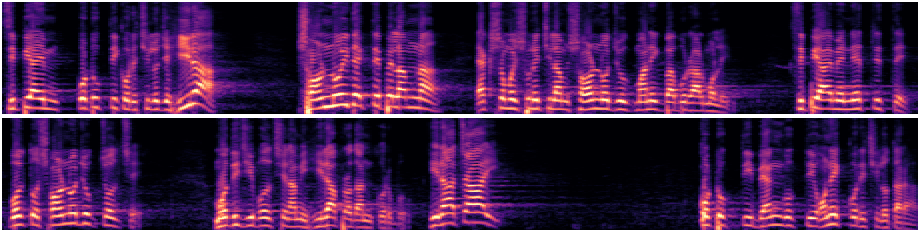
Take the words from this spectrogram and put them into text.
সিপিআইএম কটুক্তি করেছিল যে হীরা, স্বর্ণই দেখতে পেলাম না। একসময় শুনেছিলাম স্বর্ণযুগ মানিকবাবুর আমলে সিপিআইএম এর নেতৃত্বে বলতো স্বর্ণযুগ চলছে। মোদিজি বলছেন, আমি হীরা প্রদান করব। হীরা চাই। কটুক্তি, ব্যঙ্গোক্তি অনেক করেছিল তারা।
